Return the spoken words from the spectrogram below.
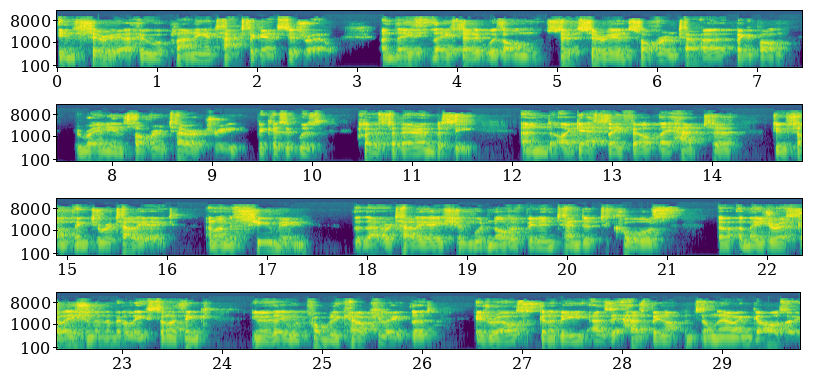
in Syria who were planning attacks against Israel. And they, they said it was on Syrian sovereign, ter- uh, beg your pardon, Iranian sovereign territory because it was close to their embassy. And I guess they felt they had to do something to retaliate. And I'm assuming that that retaliation would not have been intended to cause a, a major escalation in the Middle East. And I think, you know, they would probably calculate that Israel's going to be, as it has been up until now in Gaza,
